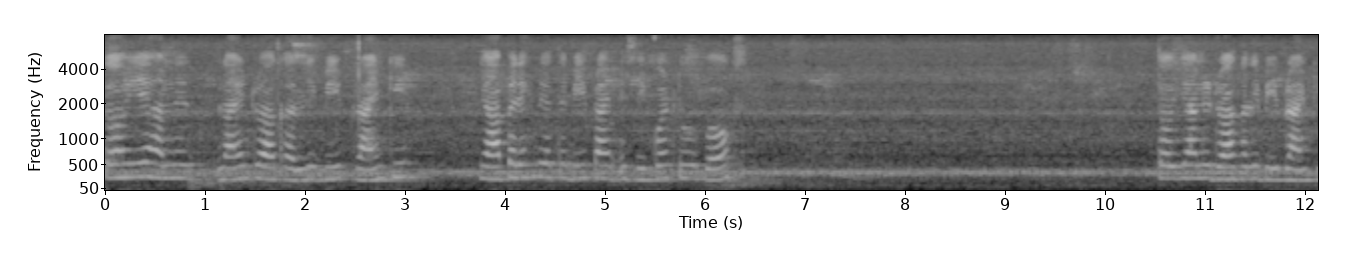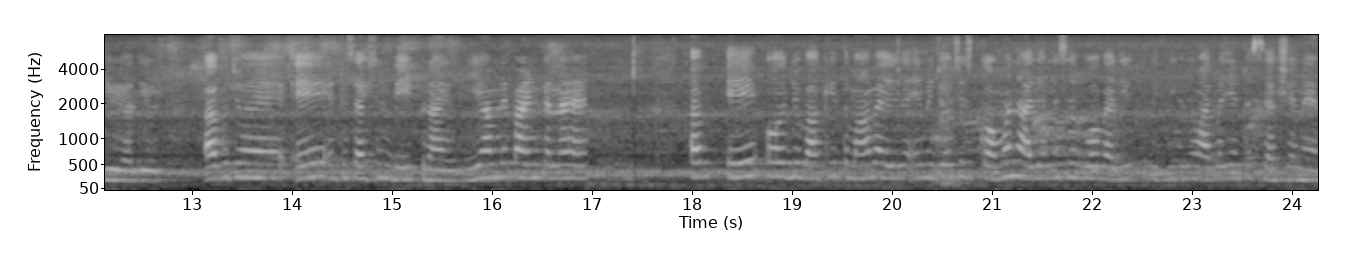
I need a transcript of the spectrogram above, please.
तो ये हमने लाइन ड्रा कर ली बी प्राइम की। यहाँ पे लिख भी देते B prime is equal to box तो ये हमने ड्रा कर ली बी प्राइम की वैल्यू अब जो है ए इंटरसेक्शन बी प्राइम ये हमने फाइंड करना है। अब ए और जो बाकी तमाम वैल्यूज़ हैं, इनमें जो चीज़ कॉमन आ जाए हमें सिर्फ़ वो वैल्यू लिखनी क्योंकि हमारे पास ये इंटरसेक्शन है।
